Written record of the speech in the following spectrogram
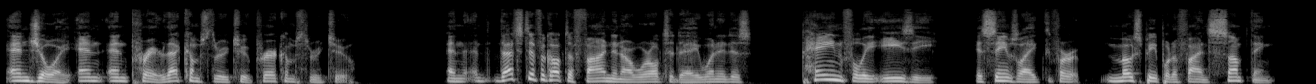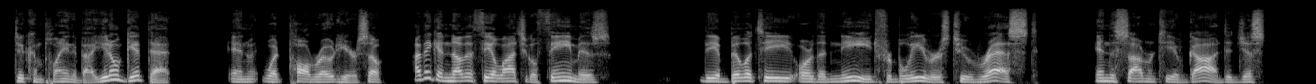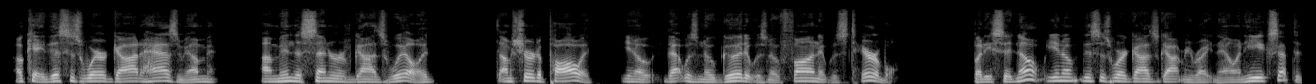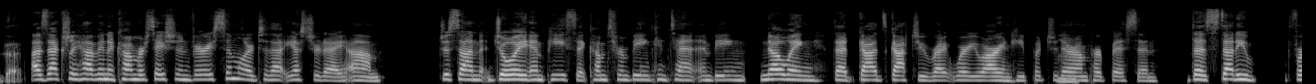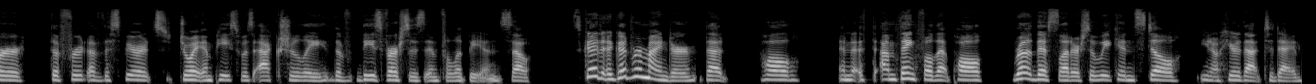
and joy and, and prayer. That comes through too. Prayer comes through too. And that's difficult to find in our world today when it is painfully easy. It seems like for most people to find something to complain about. You don't get that in what Paul wrote here. So I think another theological theme is the ability or the need for believers to rest in the sovereignty of God, to just, okay, this is where God has me. I'm, I'm in the center of God's will. It, I'm sure to Paul, it, you know, that was no good. It was no fun. It was terrible. But he said, no, you know, this is where God's got me right now. And he accepted that. I was actually having a conversation very similar to that yesterday. Um, just on joy and peace. It comes from being content and being knowing that God's got you right where you are and he put you there mm. on purpose. And the study for the fruit of the spirits, joy and peace was actually the, these verses in Philippians. So it's good, a good reminder that Paul, and I'm thankful that Paul wrote this letter so we can still, you know, hear that today.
